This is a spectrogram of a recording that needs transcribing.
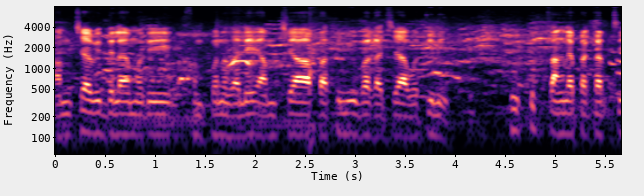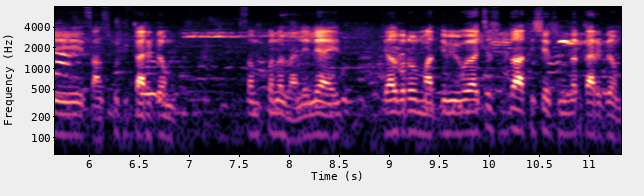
आमच्या विद्यालयामध्ये संपन्न झाले. आमच्या प्राथमिक विभागाच्या वतीने खूप खूप चांगल्या प्रकारचे सांस्कृतिक कार्यक्रम संपन्न झालेले आहेत. त्याचबरोबर माध्यमिक विभागाचे सुद्धा अतिशय सुंदर कार्यक्रम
